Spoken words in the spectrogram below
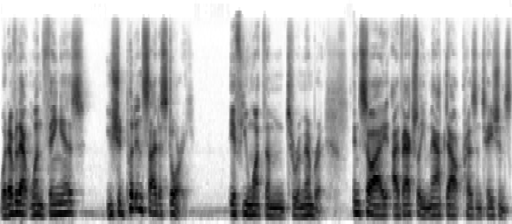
Whatever that one thing is, you should put inside a story if you want them to remember it. And so I, I've actually mapped out presentations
